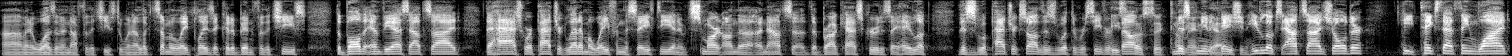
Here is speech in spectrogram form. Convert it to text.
Um, and it wasn't enough for the Chiefs to win. I looked at some of the late plays that could have been for the Chiefs. The ball to MVS outside, the hash where Patrick led him away from the safety, and it was smart on the announce uh, the broadcast crew to say, "Hey, look, this is what Patrick saw. This is what the receiver He's felt. supposed to come in, yeah. Miscommunication. He looks outside shoulder. He takes that thing wide.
